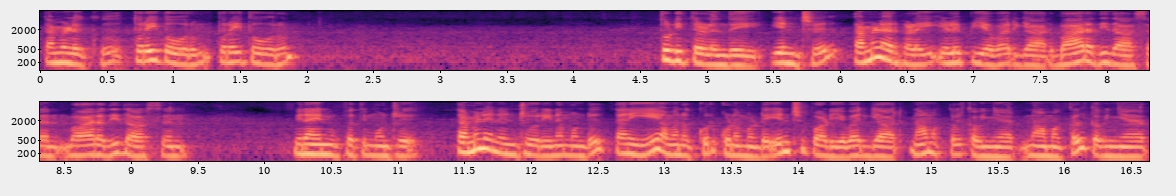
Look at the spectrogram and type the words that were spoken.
தமிழுக்கு துறைதோறும் துறைதோறும் துடித்தெழுந்து என்று தமிழர்களை எழுப்பியவர் யார்? பாரதிதாசன் பாரதிதாசன். வினாயின் முப்பத்தி மூன்று தமிழன் என்றோர் இனம் உண்டு தனியே அவனுக்கொரு குணமுண்டு என்று பாடியவர் யார்? நாமக்கல் கவிஞர் நாமக்கல் கவிஞர்.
